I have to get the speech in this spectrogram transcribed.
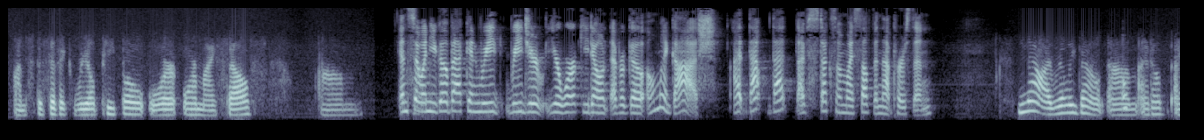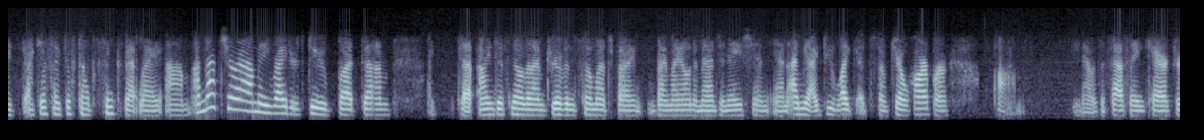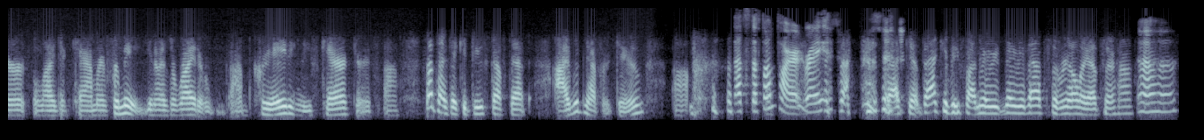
on specific real people or or myself. Um, and so when you go back and read read your your work, you don't ever go, oh my gosh, I, that that I've stuck some of myself in that person. No, I really don't. Um, I don't. I, I guess I just don't think that way. Um, I'm not sure how many writers do, but um, I, I just know that I'm driven so much by by my own imagination, and I mean, I do like it. So Jo Harper, um, you know, is a fascinating character. Elijah Cameron, for me, you know, as a writer, I'm creating these characters. Uh, sometimes they could do stuff that I would never do. Um, that's the fun part, right? that, that could that could be fun. Maybe maybe that's the real answer, huh? Uh huh.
